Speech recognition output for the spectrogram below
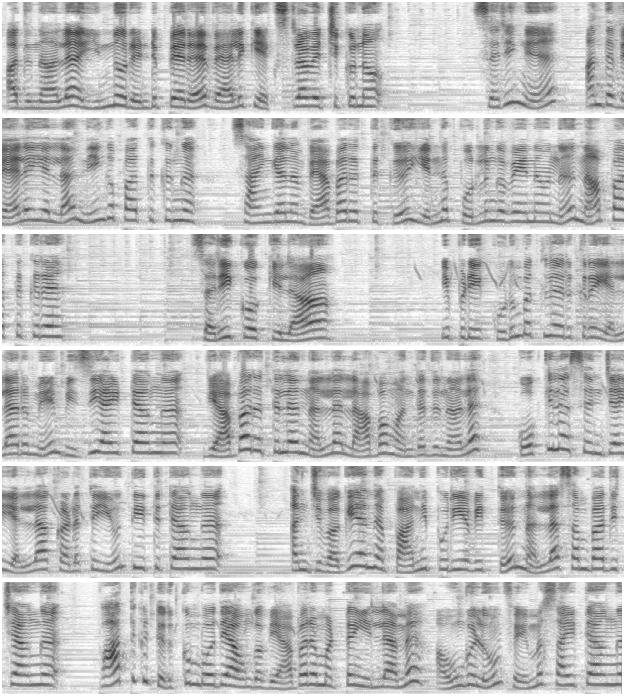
அதனால இன்னும் ரெண்டு பேரை வேலைக்கு எக்ஸ்ட்ரா வச்சுக்கணும். சரிங்க அந்த வேலையெல்லாம் நீங்க பாத்துக்குங்க. சாயங்காலம் வியாபாரத்துக்கு என்ன பொருளுங்க வேணும்னு நான் பாத்துக்கிறேன். சரி கோகிலா இப்படி குடும்பத்துல இருக்கிற எல்லாருமே பிஸி ஆயிட்டாங்க. வியாபாரத்துல நல்ல லாபம் வந்ததுனால கோகிலா செஞ்ச எல்லா கடத்தையும் தீத்துட்டாங்க அஞ்சு வகையான பானிபூரிய வித்து நல்லா சம்பாதிச்சாங்க. பாத்துக்கிட்டு இருக்கும்போதே அவங்க வியாபாரம் மட்டும் இல்லாம அவங்களும் ஃபேமஸ் ஆயிட்டாங்க.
